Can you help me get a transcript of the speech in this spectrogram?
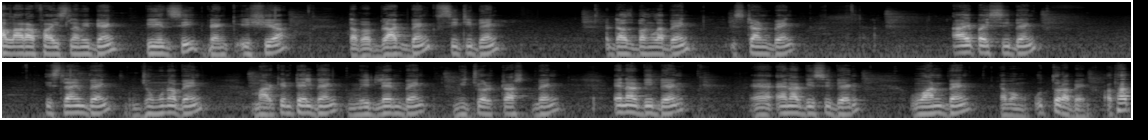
আল আরাফা ইসলামী ব্যাংক, পিএলসি ব্যাংক এশিয়া, তারপর BRAC bank, City bank, Dutch Bangla bank, Eastern bank, IFIC bank, Islami bank, Jamuna bank, Mercantile bank, Midland bank, Mutual Trust bank, NRB bank NRBC bank, One bank এবং উত্তরা ব্যাংক। অর্থাৎ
